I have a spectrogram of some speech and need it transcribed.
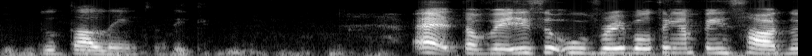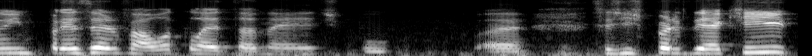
do talento dele. É, talvez o Vrabel tenha pensado em preservar o atleta, né? Tipo, é, se a gente perder aqui,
